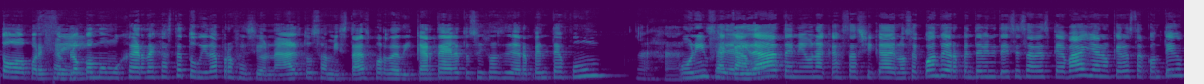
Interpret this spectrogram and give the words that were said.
todo, por ejemplo, Sí. como mujer, dejaste tu vida profesional, tus amistades por dedicarte a él, a tus hijos y de repente, ¡pum! Ajá. Una infidelidad, tenía una casa chica de no sé cuándo y de repente viene y te dice, ¿sabes qué? Va, ya no quiero estar contigo.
